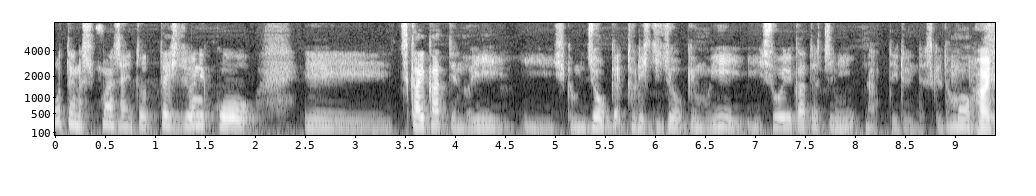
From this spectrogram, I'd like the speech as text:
大手の出版社にとって非常にこう、えー使い勝手のいいしかも条件取引条件もいいそういう形になっているんですけども、はい。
